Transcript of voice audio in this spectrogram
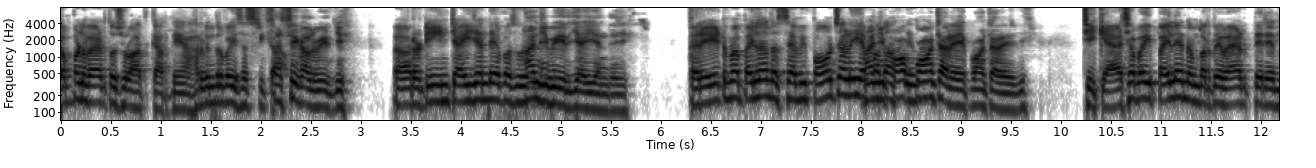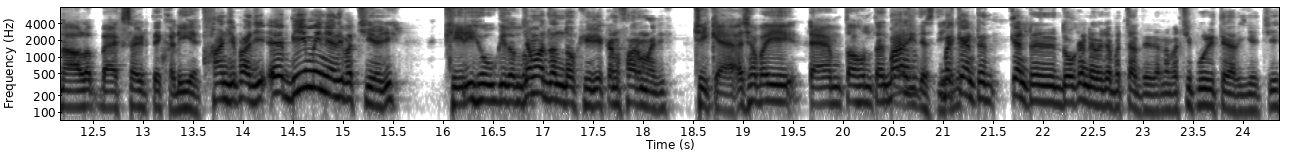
ਗੱਪਣ ਵੈੜ ਤੋਂ ਸ਼ੁਰੂਆਤ ਕਰਦੇ ਹਾਂ। ਹਰਵਿੰਦਰ ਬਾਈ ਸਤਿ ਸ੍ਰੀ ਸਤਿ ਅਕਾਲ ਸ਼੍ਰੀ ਅਕਾਲ ਵੀਰ ਜੀ। ਰੂਟੀਨ ਚਾਹੀ ਜਾਂਦੇ ਆ ਪਸ਼ੂ ਹਾਂਜੀ ਵੀਰ ਜੀ ਆਈ ਜਾਂਦੇ ਜੀ। ਰੇਟ ਮੈਂ ਪਹਿਲਾਂ ਦੱਸਿਆ ਵੀ ਪਹੁੰਚ ਵਾਲੀ ਆਪਾਂ ਹਾਂਜੀ ਦੱਸ ਪਹੁੰ- ਦਿਓ। ਪਹੁੰਚ ਰਹੇ ਪਹੁੰਚ ਰਹੇ ਜੀ। ਠੀਕ ਹੈ। ਅੱਛਾ ਬਾਈ ਪਹਿਲੇ ਨੰਬਰ ਤੇ ਵੈੜ ਤੇਰੇ ਨਾਲ ਬੈਕ ਸਾਈਡ ਤੇ ਖੜੀ ਹੈ। ਹਾਂਜੀ ਭਾਜੀ ਇਹ 20 ਮਹੀਨਿਆਂ ਦੀ ਬੱਚੀ ਹੈ ਜੀ। ਖੀਰੀ ਹੋਊਗੀ ਤੁਹਾਨੂੰ ਜਮਾ ਦੰਦੋ ਖੀਰੀ ਕਨਫਰਮ ਹੈ ਜੀ। ਠੀਕ ਹੈ। ਅੱਛਾ ਬਾਈ ਟਾਈਮ ਤਾਂ ਹੁਣ ਤੱਕ ਤਿਆਰੀ ਦੱਸਦੀ ਮੈਂ ਹੈ ਘੰਟੇ ਘੰਟੇ ਦੋ ਘੰਟੇ ਵਿੱਚ ਬੱਚਾ ਦੇ ਦੇਣਾ ਬੱਚੀ ਪੂਰੀ ਤਿਆਰੀ ਹੈ ਜੀ।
